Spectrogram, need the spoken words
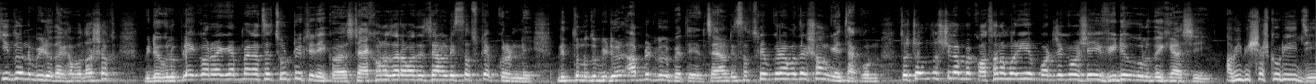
কী ধরনের ভিডিও দেখাবো? দর্শক, ভিডিওগুলো প্লে করার আগে আপনার কাছে ছোট্ট একটি রিকোয়েস্ট এখনও যারা আমাদের চ্যানেলটি সাবস্ক্রাইব করেননি, নিত্য নতুন ভিডিওর আপডেটগুলো পেতে চ্যানেলটি সাবস্ক্রাইব করে আমাদের সঙ্গেই থাকুন। তো চলুন দর্শক, আমরা কথা না বাড়িয়ে পর্যায়ক্রমে সেই ভিডিওগুলো দেখে আসি। আমি বিশ্বাস করি যে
